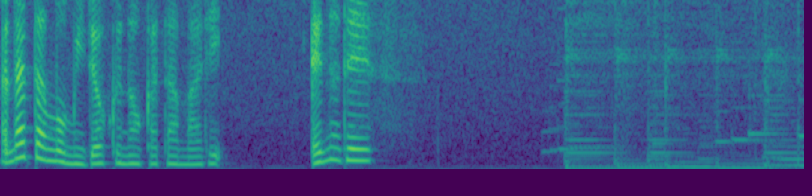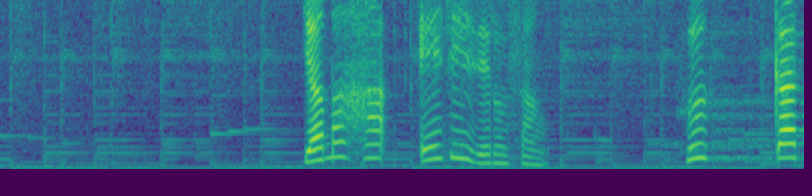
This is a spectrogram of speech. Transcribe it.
あなたも魅力の塊。N です。ヤマハ AG03 復活。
